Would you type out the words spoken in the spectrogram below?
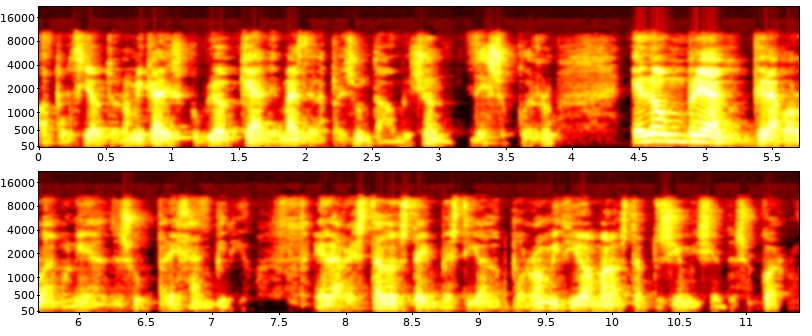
La policía autonómica descubrió que además de la presunta omisión de socorro, el hombre grabó la agonía de su pareja en vídeo. El arrestado está investigado por homicidio, malos tratos y omisión de socorro.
